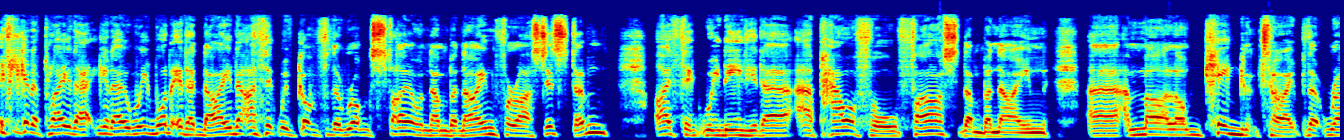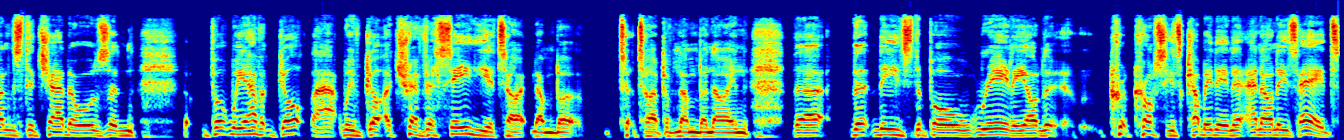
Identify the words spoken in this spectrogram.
if you're going to play that, you know, we wanted a nine. I think we've gone for the wrong style number nine for our system. I think we needed a, a powerful, fast number nine, uh, a Marlon King type that runs the channels. And, but we haven't got that. We've got a Trevor Senior type number, t- type of number nine that, that needs the ball really on crosses coming in and on his head.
